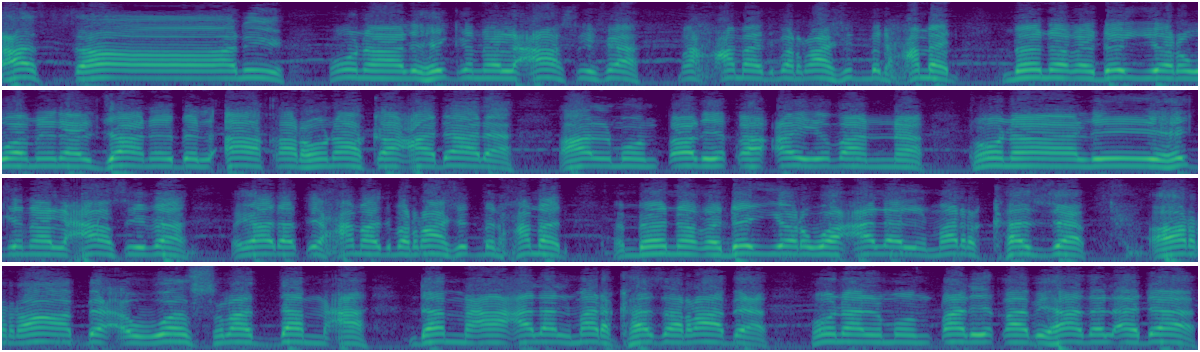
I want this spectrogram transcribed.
الثاني. هنا لهجن العاصفة محمد بن راشد بن حمد. بن غدير ومن الجانب الآخر هناك عدالة. المنطلقة أيضا هنا لهجن العاصفة. قيادة حمد بن راشد بن حمد بن غدير وعلى المركز الرابع وصلت دمعة دمعة على المركز الرابع. هنا المنطلقة بهذا الأداء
